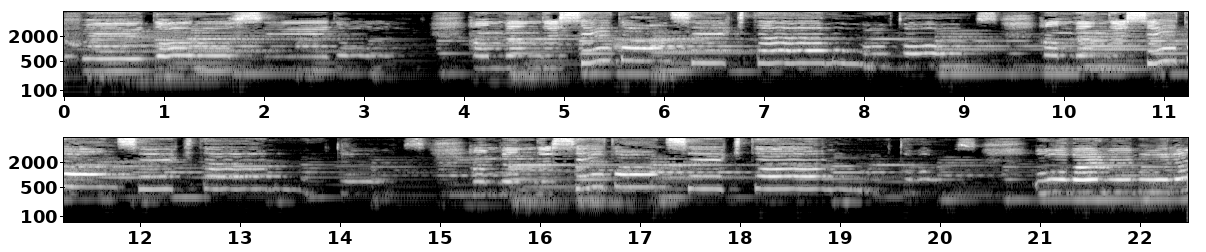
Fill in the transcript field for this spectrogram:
Skyddar oss idag. Han vänder sitt ansikte mot oss. Han vänder sitt ansikte mot oss. Han vänder sitt ansikte mot oss och värmer våra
